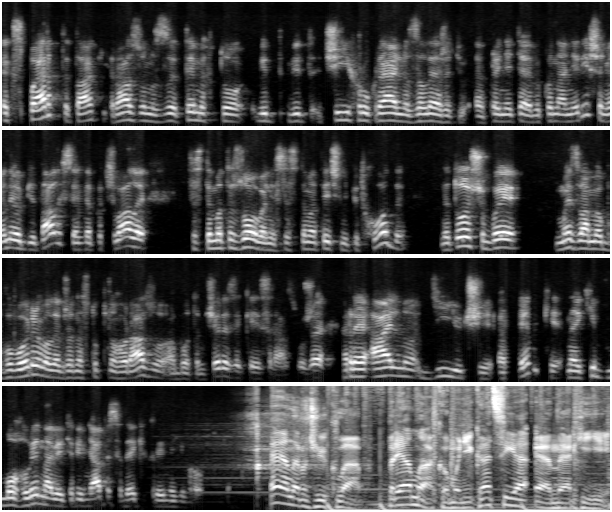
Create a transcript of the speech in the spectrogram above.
експерти, так разом з тими, хто від від чиїх рук реально залежить е, прийняття і виконання рішень, вони об'єдналися і не працювали систематизовані систематичні підходи для того, щоб ми з вами обговорювали вже наступного разу або там через якийсь раз уже реально діючі ринки, на які б могли навіть рівнятися деякі країни Європи. Energy Club. пряма комунікація енергії.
